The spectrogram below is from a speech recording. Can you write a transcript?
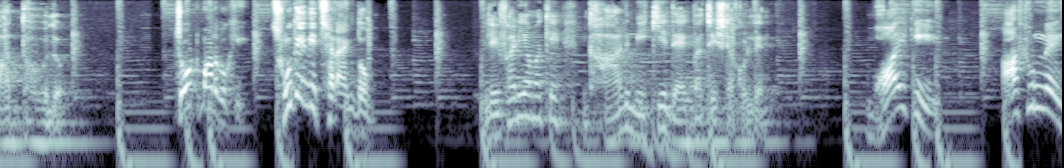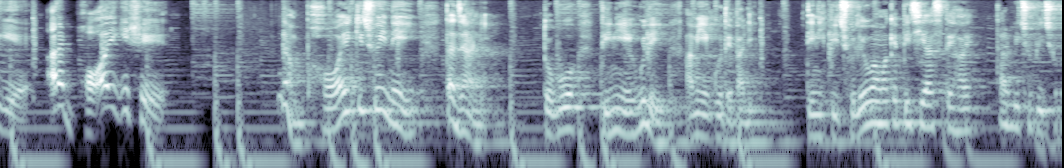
বাধ্য হলো। চোট মারবো কি? ছুঁতে দিচ্ছে না একদম। রেফারি আমাকে ঘাড় মেকিয়ে দেখবার চেষ্টা করলেন। ভয় কি? আসুন না এগিয়ে। আরে ভয় কিসের? না ভয় কিছুই নেই তা জানি। তবুও তিনি এগুলি আমি এগুতে পারি। তিনি পিছুলেও আমাকে পিছিয়ে আসতে হয় তার পিছু পিছু।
